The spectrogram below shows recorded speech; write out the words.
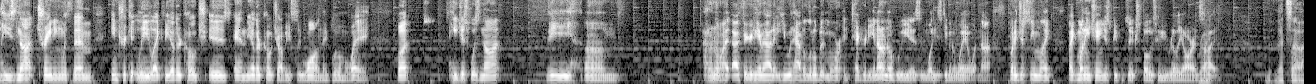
he's not training with them intricately like the other coach is, and the other coach obviously won. They blew him away, but he just was not the um I don't know. I, I figured he had he would have a little bit more integrity, and I don't know who he is and what he's given away and whatnot. But it just seemed like like money changes people to expose who you really are inside. That's Oh. uh,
